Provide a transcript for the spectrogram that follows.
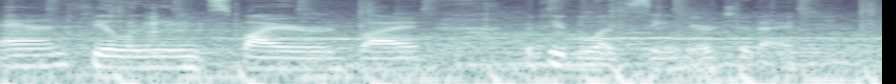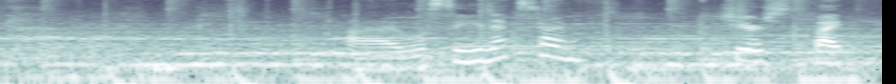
and feeling inspired by the people I've seen here today. I will see you next time. Cheers. Bye.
